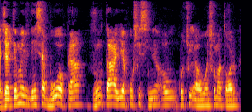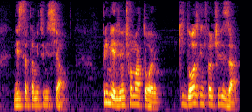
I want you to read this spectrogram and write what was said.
A gente já tem uma evidência boa para juntar aí a colchicina ao, ao anti-inflamatório nesse tratamento inicial. Primeiro, de anti-inflamatório, que dose que a gente vai utilizar?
